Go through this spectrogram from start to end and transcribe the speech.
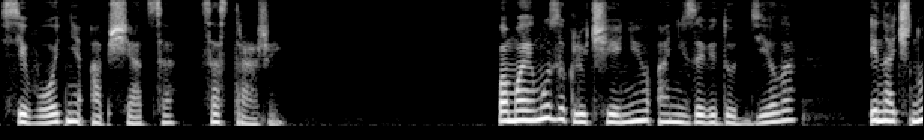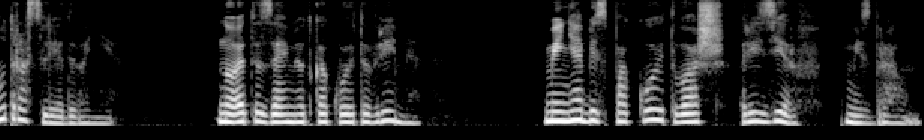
сегодня общаться со стражей. По моему заключению они заведут дело и начнут расследование. Но это займет какое-то время. Меня беспокоит ваш резерв, мисс Браун.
